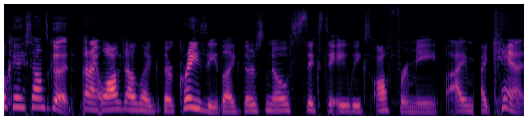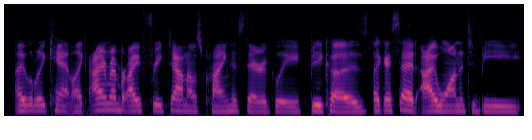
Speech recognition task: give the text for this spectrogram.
okay, sounds good. And I walked. I was like, they're crazy. Like, there's no six to eight weeks off for me. I, I can't. I literally can't. Like, I remember I freaked out. and I was crying hysterically because, like I said, I wanted to be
